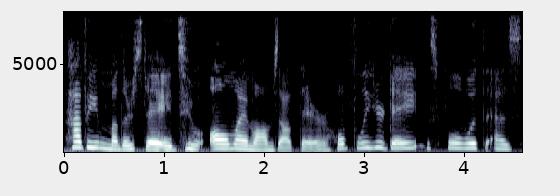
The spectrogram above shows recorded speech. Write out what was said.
Happy Mother's Day to all my moms out there. Hopefully, your day is full with as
